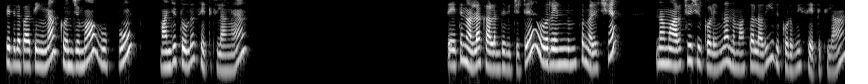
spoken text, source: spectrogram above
இப்போ இதில் பார்த்தீங்கன்னா கொஞ்சமாக உப்பும் மஞ்சத்தூளும் சேர்த்துக்கலாங்க. சேர்த்து நல்லா கலந்து விட்டுட்டு ஒரு ரெண்டு நிமிஷம் கழித்து நம்ம அரைச்சி வச்சுருக்கோம் இல்லைங்களா அந்த மசாலாவையும் இது கூடவே சேர்த்துக்கலாம்.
